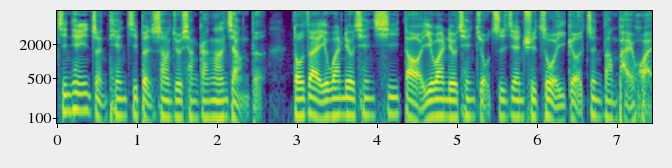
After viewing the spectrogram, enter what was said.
今天一整天基本上就像刚刚讲的。都在一万六千七到一万六千九之间去做一个震荡徘徊，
